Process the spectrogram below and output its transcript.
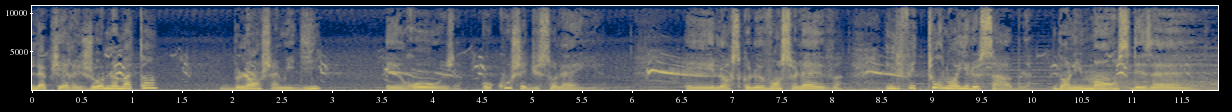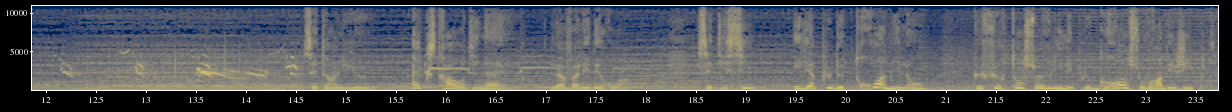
La pierre est jaune le matin, blanche à midi et rose au coucher du soleil. Et lorsque le vent se lève, il fait tournoyer le sable dans l'immense désert. C'est un lieu extraordinaire, la vallée des rois. C'est ici, il y a plus de 3000 ans, que furent ensevelis les plus grands souverains d'Égypte,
